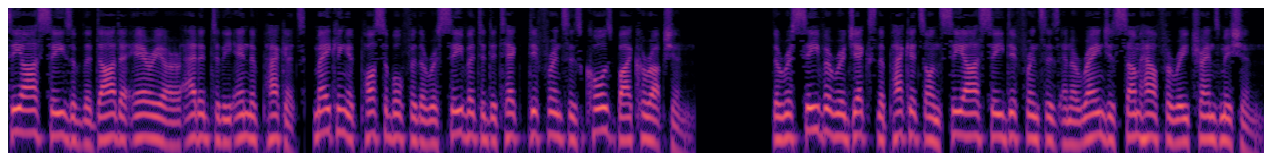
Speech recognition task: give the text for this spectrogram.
CRCs of the data area are added to the end of packets, making it possible for the receiver to detect differences caused by corruption. The receiver rejects the packets on CRC differences and arranges somehow for retransmission.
